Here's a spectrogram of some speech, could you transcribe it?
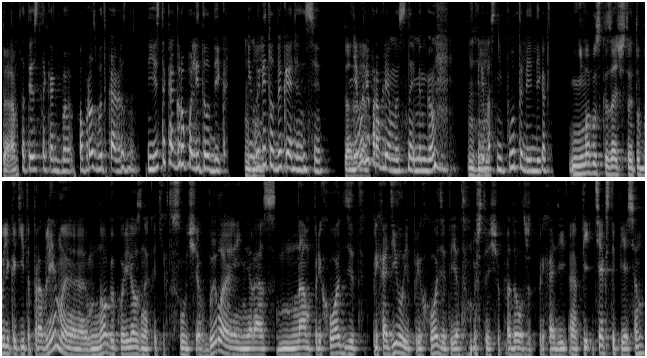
Да. Соответственно, как бы вопрос будет каверзный. Есть такая группа Little Big, и вы Little Big Agency. Да, не да, были да. проблемы с неймингом? Угу. Или вас не путали, или как не могу сказать, что это были какие-то проблемы. Много курьезных каких-то случаев было, и не раз нам приходит, приходило и приходит, и я думаю, что еще продолжит приходить, э, тексты песен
